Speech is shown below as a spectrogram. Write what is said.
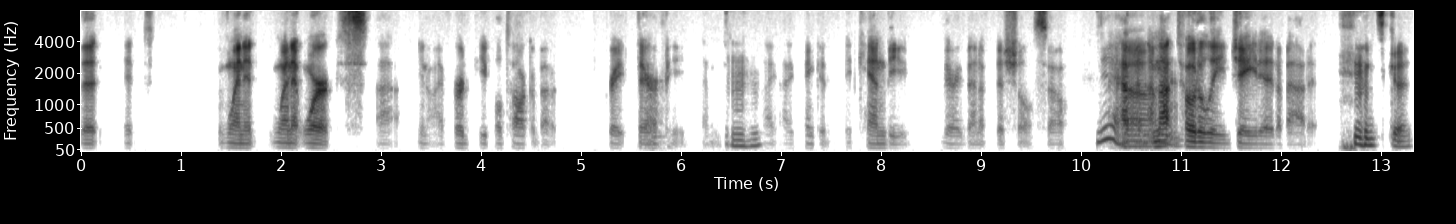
that it, when it when it works, uh, you know, I've heard people talk about great therapy, and hmm I, I think it, it can be very beneficial. So Yeah. I'm not totally jaded about it. That's good.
